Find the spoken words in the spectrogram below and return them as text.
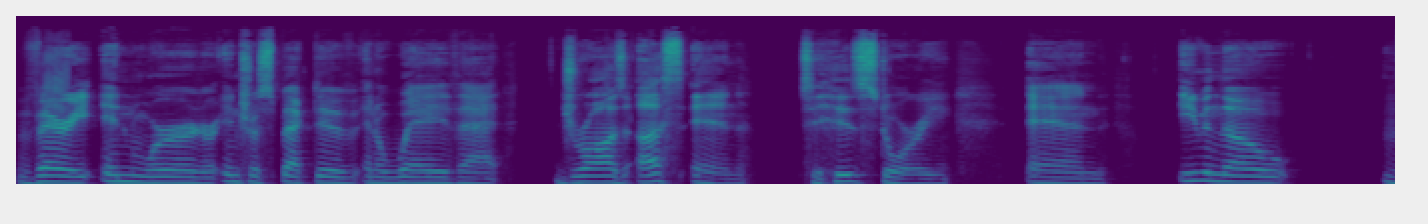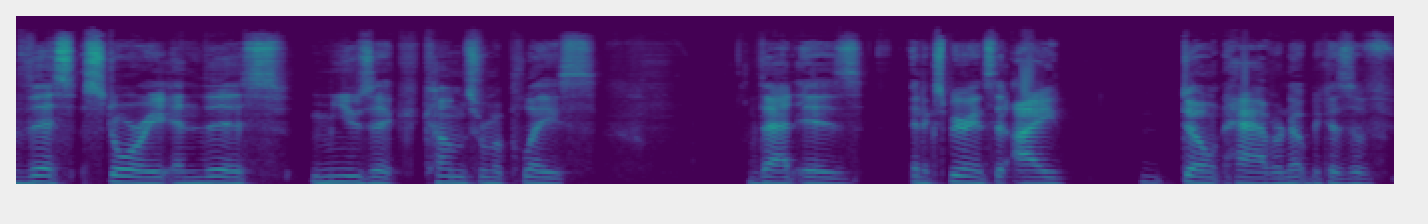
very inward or introspective in a way that draws us in to his story and even though this story and this music comes from a place that is an experience that I don't have or know because of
